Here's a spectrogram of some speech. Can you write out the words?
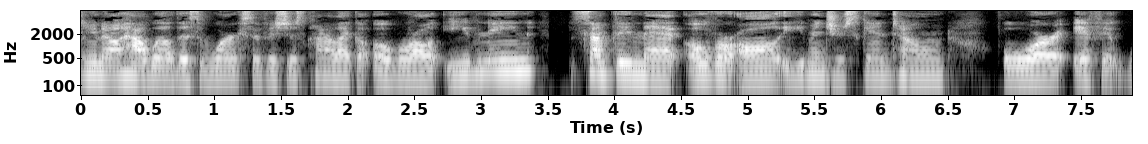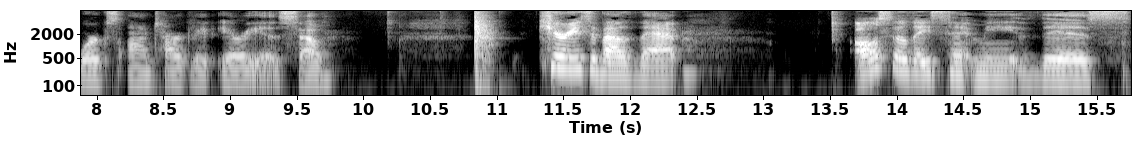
you know, how well this works if it's just kind of like an overall evening, something that overall evens your skin tone or if it works on targeted areas. So curious about that. Also, they sent me this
